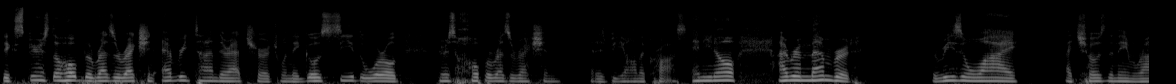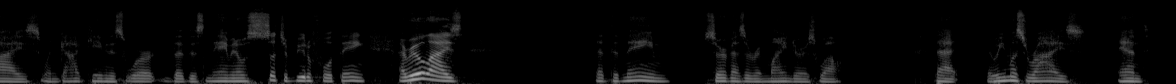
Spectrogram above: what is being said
to experience the hope of the resurrection every time they're at church. When they go see the world, there is hope of resurrection that is beyond the cross. And you know, I remembered the reason why I chose the name Rise when God gave me this word, the, this name, and it was such a beautiful thing. I realized that the name served as a reminder as well that that we must rise and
